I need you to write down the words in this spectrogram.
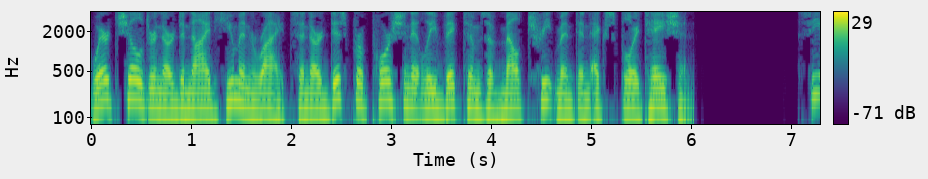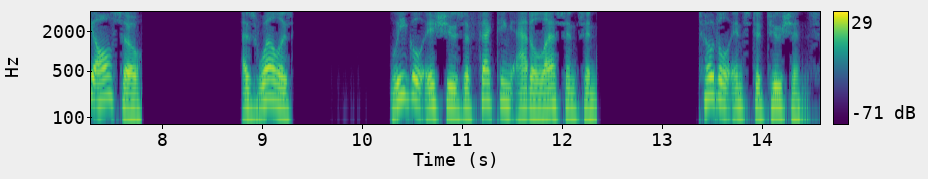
where children are denied human rights and are disproportionately victims of maltreatment and exploitation. See also as well as legal issues affecting adolescents and total institutions.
